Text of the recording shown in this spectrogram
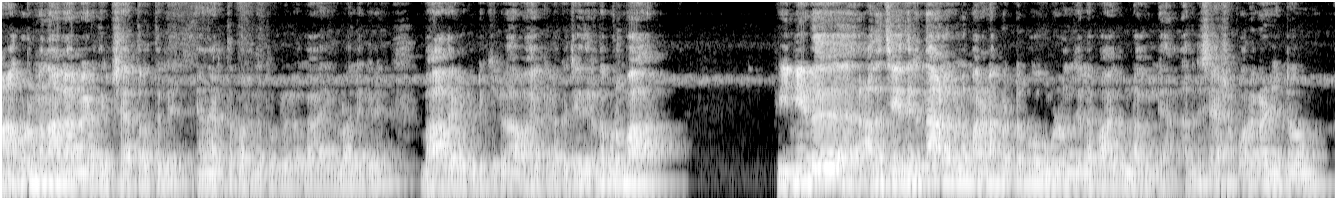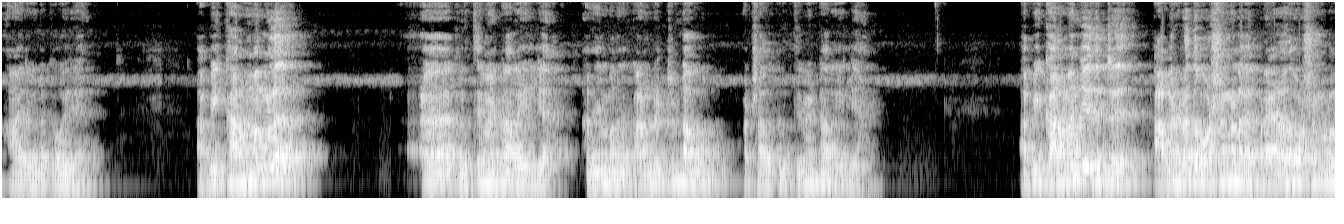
ആ കുടുംബം നാലാമേടത്തി ക്ഷേത്രത്തിൽ ഞാൻ നേരത്തെ പറഞ്ഞ തുള്ളിലോ കാര്യങ്ങളോ അല്ലെങ്കിൽ ബാധകൾ പിടിക്കലോ വായിക്കലോ ഒക്കെ ചെയ്തിരുന്ന കുടുംബമാണ് പിന്നീട് അത് ചെയ്തിരുന്ന ആളുകൾ മരണപ്പെട്ടു പോകുമ്പോഴൊന്നും ചിലപ്പോൾ ആരും ഉണ്ടാവില്ല. അതിനുശേഷം കുറെ കഴിഞ്ഞിട്ടാവും ആരെങ്കിലൊക്കെ വരിക. അപ്പൊ ഈ കർമ്മങ്ങൾ കൃത്യമായിട്ട് അറിയില്ല. അത് പറഞ്ഞ കണ്ടിട്ടുണ്ടാവും പക്ഷെ അത് കൃത്യമായിട്ട് അറിയില്ല. അപ്പൊ ഈ കർമ്മം ചെയ്തിട്ട് അവരുടെ ദോഷങ്ങൾ പ്രേതദോഷങ്ങളോ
